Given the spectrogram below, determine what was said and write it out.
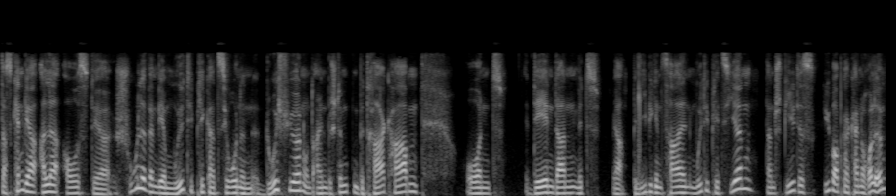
das kennen wir alle aus der Schule, wenn wir Multiplikationen durchführen und einen bestimmten Betrag haben und den dann mit ja, beliebigen Zahlen multiplizieren, dann spielt es überhaupt gar keine Rolle,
